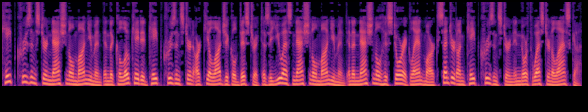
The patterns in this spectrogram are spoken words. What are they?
Cape Krusenstern National Monument and the collocated Cape Krusenstern Archaeological District is a U.S. national monument and a National Historic Landmark centered on Cape Krusenstern in northwestern Alaska.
